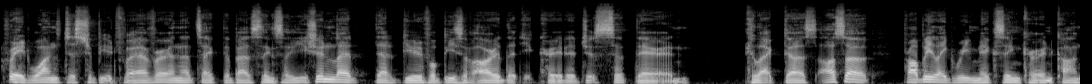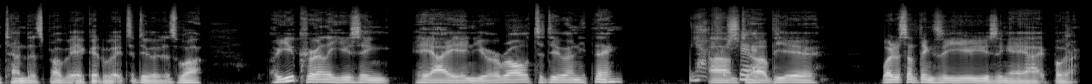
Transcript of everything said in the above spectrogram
create once, distribute forever. And that's like the best thing. So you shouldn't let that beautiful piece of art that you created just sit there and collect dust. Also, probably like remixing current content is probably a good way to do it as well. Are you currently using AI in your role to do anything? Yeah, um, sure. To help you. What are some things that you're using AI for?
